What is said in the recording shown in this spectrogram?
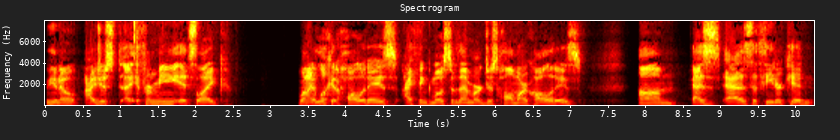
You know, I just I, for me it's like when I look at holidays, I think most of them are just Hallmark holidays. Um as as a theater kid,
